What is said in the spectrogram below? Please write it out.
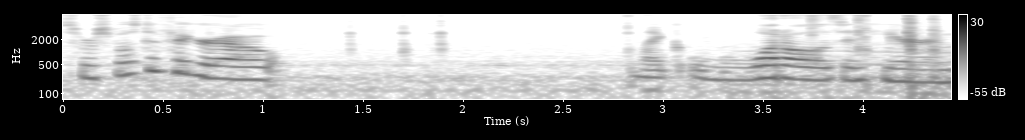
So we're supposed to figure out, like, what all is in here and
